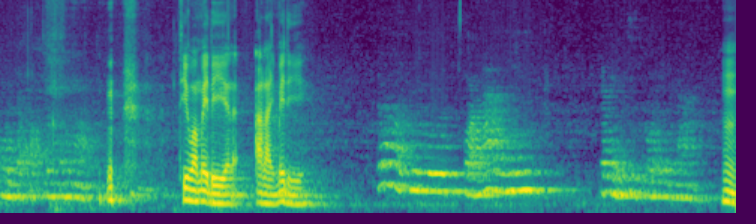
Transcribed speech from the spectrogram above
ควรจะปรับปรุงยังไงที่ว่าไม่ดีอะนะอะไรไม่ดีก็คือก่อนหน้านี้จะเห็นจิตตัวเองนะอืม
